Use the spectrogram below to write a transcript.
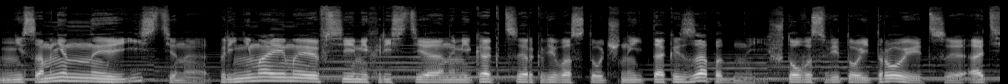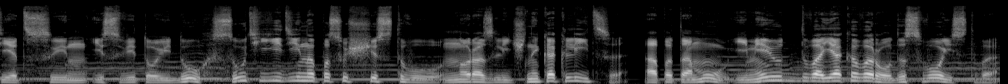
Несомненная истина, принимаемая всеми христианами как Церкви Восточной, так и Западной, что во Святой Троице Отец, Сын и Святой Дух суть едино по существу, но различны как лица, а потому имеют двоякого рода свойства.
